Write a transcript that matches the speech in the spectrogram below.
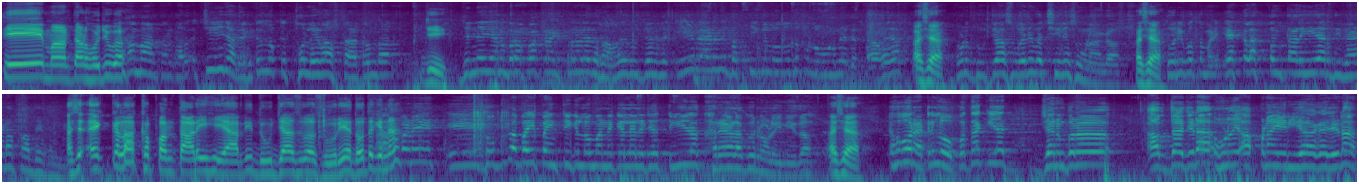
ਤੇ ਮਾਨਤਾਨ ਹੋ ਜਾਊਗਾ। ਹਾਂ ਮਾਨਤਨ ਕਰ ਚੀਜ਼ ਆ ਦੇਖ ਢਿੱਲੋਂ ਕਿੱਥੋਂ ਲੇਵਾ ਸਟਾਰਟ ਹੁੰਦਾ। ਜੀ। ਜਿੰਨੇ ਜਾਨਵਰ ਆਪਾਂ ਕਰੈਕਟਰ ਵਾਲੇ ਦਿਖਾਵਾਂਗੇ ਦੂਜੇ ਨੇ ਇਹ ਬੈੜ ਨੇ 32 ਕਿਲੋ ਦੁੱਧ ਪਲੂਣ ਨੇ ਦਿੱਤਾ ਹੋਇਆ। ਅੱਛਾ। ਹੁਣ ਦੂਜਾ ਸੂਏ ਦੇ ਬੱਚੀ ਨੇ ਸੋਣਾਗਾ। ਅੱਛਾ। ਤੋਰੀ ਪੁੱਤ ਮੜੀ 145000 ਦੀ ਵੈੜ ਆਪਾਂ ਦੇ ਦਾਂਗੇ ਅੱਛਾ 1 ਲੱਖ 45000 ਦੀ ਦੂਜਾ ਸੂਆ ਸੂਰੀਆ ਦੁੱਧ ਕਿੰਨਾ? ਆਪਣੇ ਇਹ ਦੁੱਧ ਦਾ ਬਾਈ 35 ਕਿਲੋ ਮੰਨ ਕੇ ਲੈ ਲੈ ਜੇ 30 ਦਾ ਖਰੇ ਵਾਲਾ ਕੋਈ ਰੌਲਾ ਨਹੀਂ ਇਹਦਾ। ਅੱਛਾ। ਹੋਰ ਹਟ ਲੋ ਪਤਾ ਕੀ ਆ? ਜਾਨਵਰ ਆਪਦਾ ਜਿਹੜਾ ਹੁਣ ਆਪਣਾ ਏਰੀਆ ਹੈਗਾ ਜਿਹੜਾ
